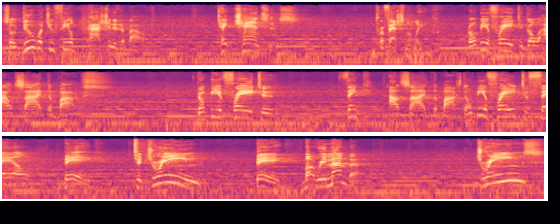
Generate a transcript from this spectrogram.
So do what you feel passionate about. Take chances professionally. Don't be afraid to go outside the box. Don't be afraid to think outside the box. Don't be afraid to fail big, to dream big. But remember, dreams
